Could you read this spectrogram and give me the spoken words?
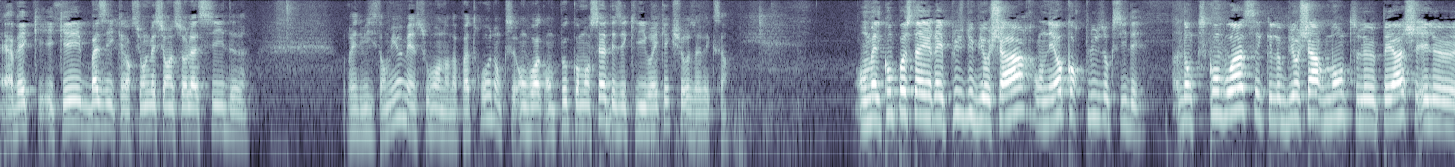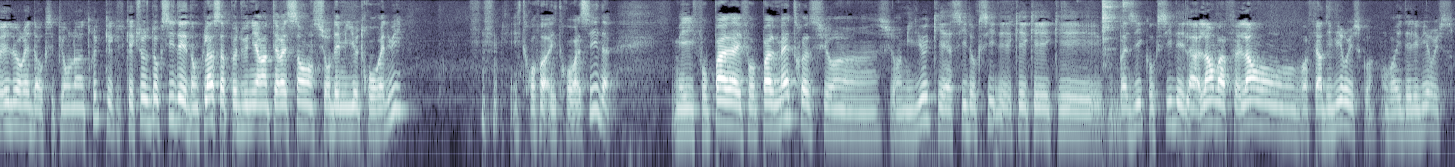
Avec, et qui est basique. Alors si on le met sur un sol acide réduit, tant mieux, mais souvent on n'en a pas trop. Donc on voit qu'on peut commencer à déséquilibrer quelque chose avec ça. On met le compost aéré plus du biochar, on est encore plus oxydé. Donc ce qu'on voit, c'est que le biochar monte le pH et le, et le redox. Et puis on a un truc, quelque chose d'oxydé. Donc là, ça peut devenir intéressant sur des milieux trop réduits. est, trop, est trop acide. Mais il ne faut, pas, faut pas le mettre sur un, sur un milieu qui est acide oxydé, qui est, qui est basique oxydé. Là, là, on va, là, on va faire des virus, quoi. On va aider les virus.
